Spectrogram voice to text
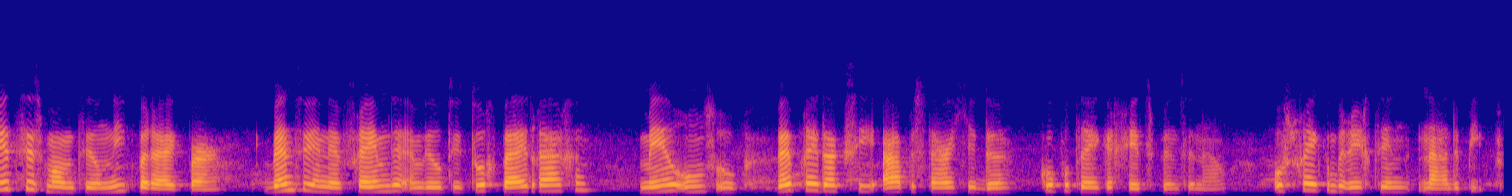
Gids is momenteel niet bereikbaar. Bent u in den vreemde en wilt u toch bijdragen? Mail ons op webredactie apenstaartje de koppeltekengids.nl of spreek een bericht in na de piep.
